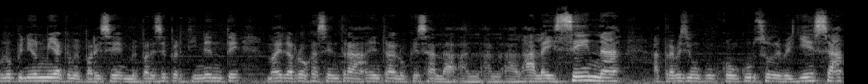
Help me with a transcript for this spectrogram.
una opinión mía que me parece, me parece pertinente. Mayra Rojas entra, entra a lo que es a la, a la escena a través de un concurso de belleza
